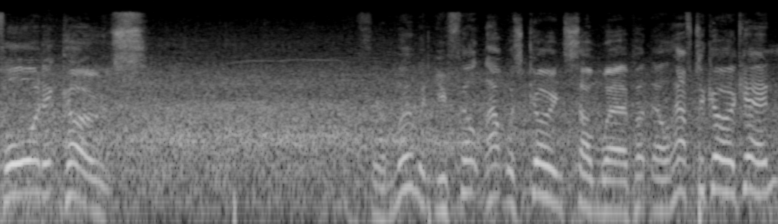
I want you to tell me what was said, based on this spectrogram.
Forward it goes. For a moment you felt that was going somewhere, but they'll have to go again.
